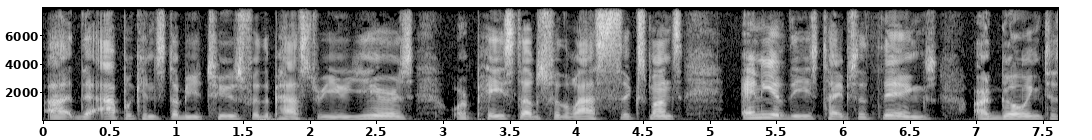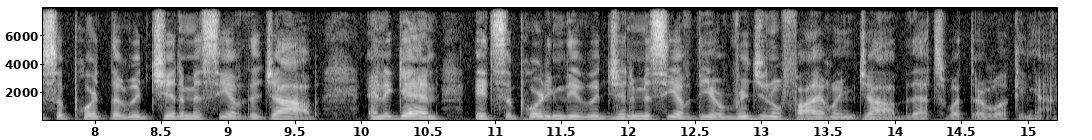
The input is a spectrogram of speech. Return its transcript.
uh, the applicant's W 2s for the past three years, or pay stubs for the last six months any of these types of things are going to support the legitimacy of the job. And again, it's supporting the legitimacy of the original filing job. That's what they're looking at.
